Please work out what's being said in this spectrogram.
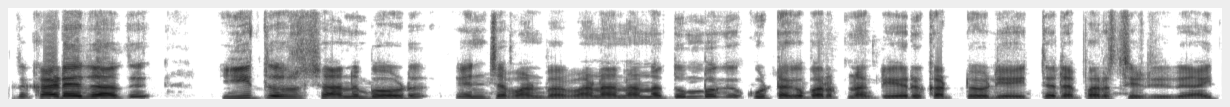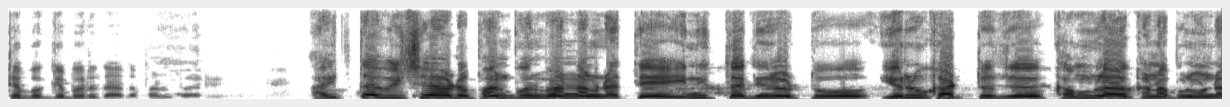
ಅದು ಕಡೆದಾದು, ಈತ ವರ್ಷ ಅನುಭವಡು, ಎಂಚ ಪಣ್ಬಾರ ಪಣ, ನನ್ನ ದುಂಬಗ ಕೂಟಗ ಬರ್ಪನಾಗ್ಲಿ, ಏರು ಕಟ್ಟೋಡಿ, ಐತದ ಪರಿಸ್ಥಿತಿ, ಐತೆ ಬಗ್ಗೆ ಬರುದಾದ ಪನ್ಪಾರಿ ಐತ ವಿಷಯಡು ಪನ್ಪುನ್ ಪನ್ನಂಗಡತೆ ಇನಿತ್ತ ದಿನೊಟ್ಟು ಎರು ಕಟ್ಟುದು ಕಮಲ ಕಣಪನುಂಡ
